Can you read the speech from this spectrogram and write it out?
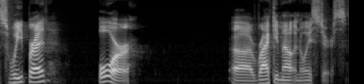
sweetbread or uh, Rocky Mountain oysters?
